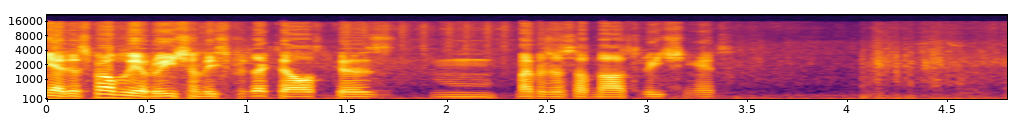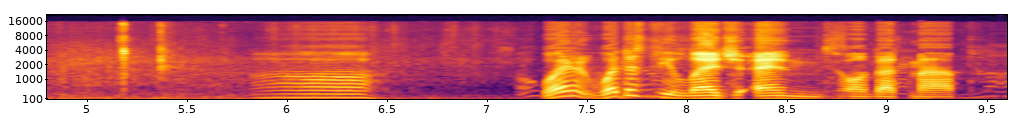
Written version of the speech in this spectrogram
Yeah, there's probably a reach on these projectiles because mm, my projectiles are not reaching it. Uh, where where does the ledge end on that map? Loves.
